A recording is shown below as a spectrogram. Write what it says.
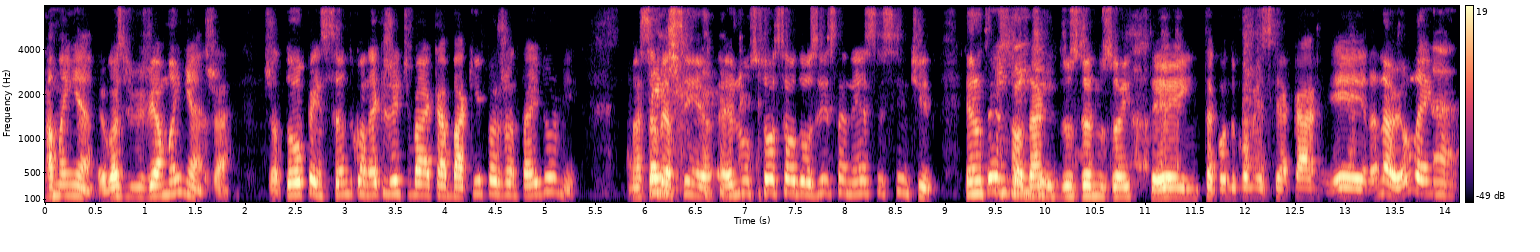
Amanhã. Eu gosto de viver amanhã já. Já estou pensando quando é que a gente vai acabar aqui para jantar e dormir. Mas sabe Entendi. assim, eu, eu não sou saudosista nesse sentido. Eu não tenho Entendi. saudade dos anos 80, quando comecei a carreira. Não, eu lembro Ah.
